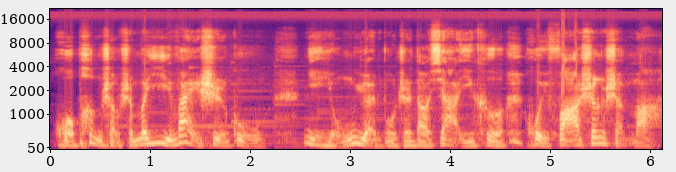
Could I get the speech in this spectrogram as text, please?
或碰上什么意外事故，你永远不知道下一刻会发生什么。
